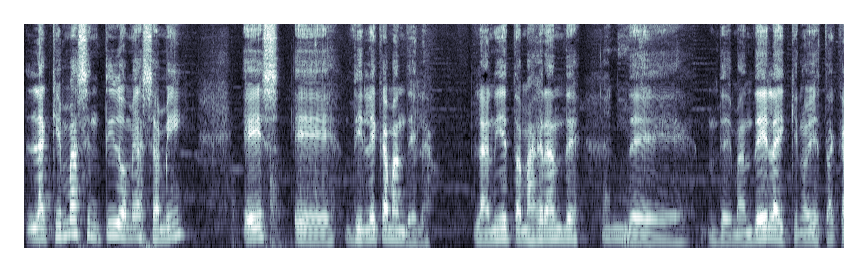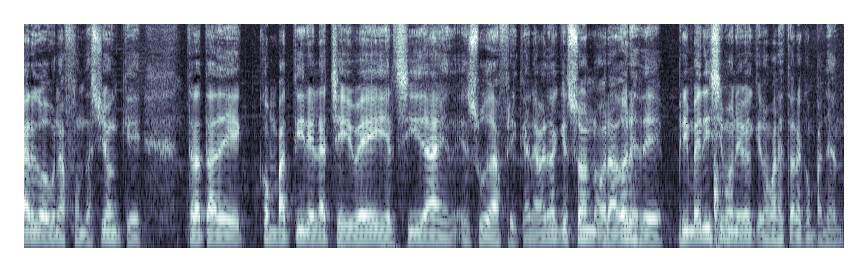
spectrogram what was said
la que más sentido me hace a mí es eh, Dileka Mandela, la nieta más grande nieta. de, de Mandela y que hoy está a cargo de una fundación que trata de combatir el HIV y el SIDA en, en Sudáfrica. La verdad que son oradores de primerísimo nivel que nos van a estar acompañando.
